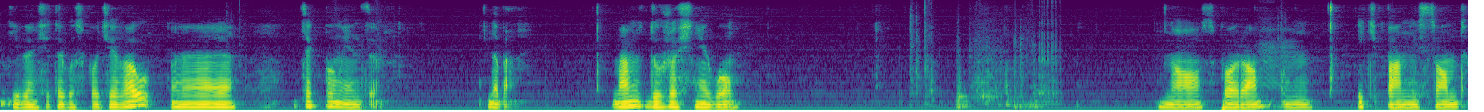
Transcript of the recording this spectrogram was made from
Gdzie bym się tego spodziewał. Eee, tak pomiędzy. Dobra. Mam dużo śniegu. No, sporo. Mm. Idź pan mi stąd.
